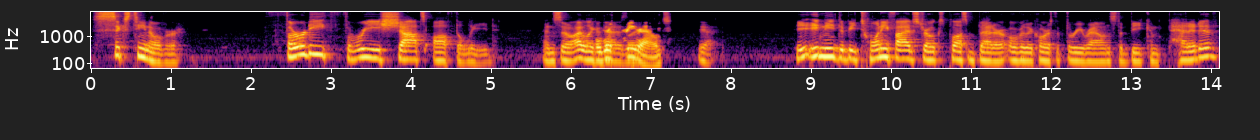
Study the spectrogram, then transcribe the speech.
sixteen over, thirty three shots off the lead, and so I look at that over as three like, rounds. yeah. He, he'd need to be 25 strokes plus better over the course of three rounds to be competitive.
